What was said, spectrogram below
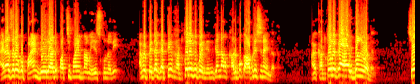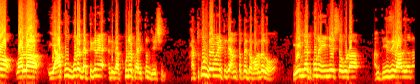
అయినా సరే ఒక పాయింట్ దేవులాడి పచ్చి పాయింట్ ఆమె వేసుకున్నది. ఆమె పెద్ద గట్టిగా కట్టుకోలేకపోయింది ఎందుకంటే ఆమె కడుపుకు ఆపరేషన్ అయిందట. ఆమె కట్టుకోలేక ఇబ్బంది పడ్డది. సో వాళ్ళ యాకూబ్ కూడా గట్టిగానే అది కట్టుకునే ప్రయత్నం చేసింది. కట్టుకుంటే ఏమవుతుంది అంత పెద్ద వరదలో ఏం కట్టుకున్నా ఏం చేస్తే కూడా అంత ఈజీ కాదు కదా.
